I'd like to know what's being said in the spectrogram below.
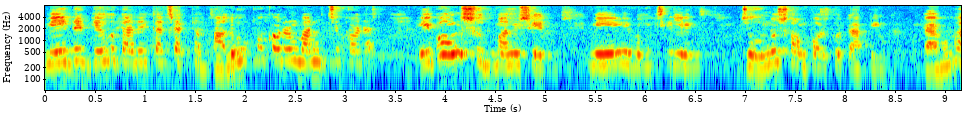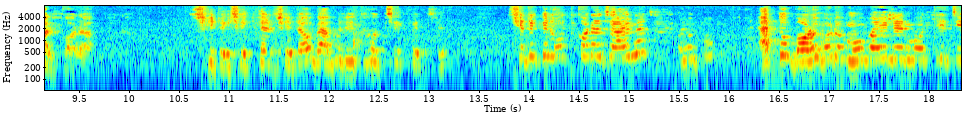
মেয়েদের দেহ তাদের কাছে একটা ভালো উপকরণ বাণিজ্য করা এবং শুধু মানুষের মেয়ে এবং ছেলে যৌন সম্পর্কটাকে ব্যবহার করা সেটা সেটা- সেটাও ব্যবহৃত হচ্ছে ক্ষেত্রে সেটাকে রোধ করা যায় না অনুপম? এত বড় বড় মোবাইলের মধ্যে যে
